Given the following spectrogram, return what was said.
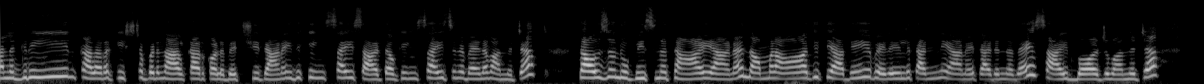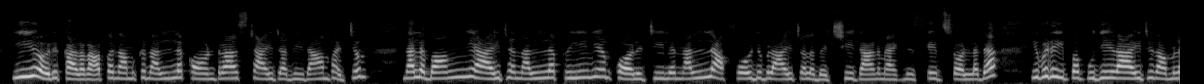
നല്ല ഗ്രീൻ കളറൊക്കെ ഇഷ്ടപ്പെടുന്ന ആൾക്കാർക്കുള്ള ബെഡ്ഷീറ്റ് ആണ്. ഇത് കിങ് സൈസ് ആട്ടോ? കിങ് സൈസിന് വില വന്നിട്ട് തൗസൻഡ് റുപ്പീസിന് താഴെയാണ്. നമ്മൾ ആദ്യത്തെ അതേ വിലയിൽ തന്നെയാണ് തരുന്നത്. സൈഡ് ബോർഡർ വന്നിട്ട് ഈ ഒരു കളർ അപ്പൊ നമുക്ക് നല്ല കോൺട്രാസ്റ്റ് ആയിട്ട് അത് ഇടാൻ പറ്റും. നല്ല ഭംഗിയായിട്ട് നല്ല പ്രീമിയം ക്വാളിറ്റിയിൽ നല്ല അഫോർഡബിൾ ആയിട്ടുള്ള ബെഡ്ഷീറ്റ് ആണ് മാഗ്നിസ്കേപ്സ് ഉള്ളത്. ഇവിടെ ഇപ്പൊ പുതിയതായിട്ട് നമ്മൾ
